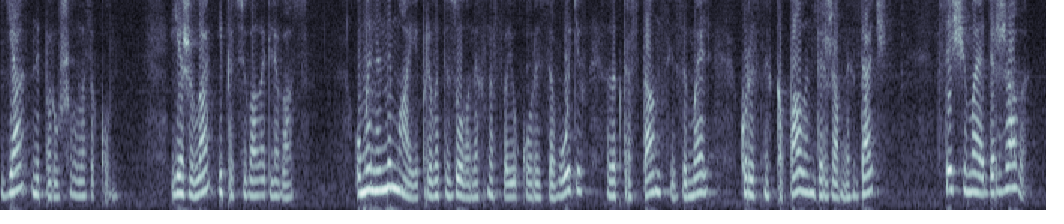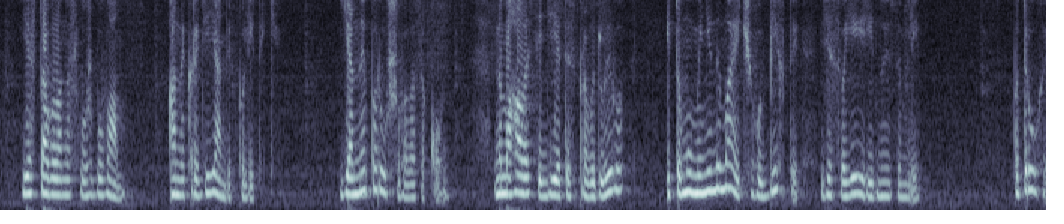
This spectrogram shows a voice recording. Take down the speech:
я не порушувала закон. Я жила і працювала для вас. У мене немає приватизованих на свою користь заводів, електростанцій, земель, корисних копалин, державних дач. Все, що має держава, я ставила на службу вам, а не крадіям від політики. Я не порушувала закон, намагалася діяти справедливо, і тому мені немає чого бігти зі своєї рідної землі. По-друге,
